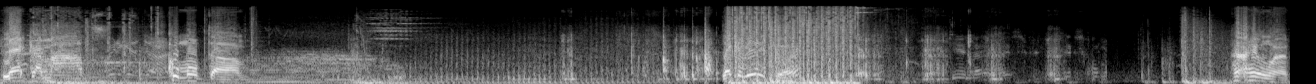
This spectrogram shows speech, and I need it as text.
Lekker maat! Kom op dan! Ha jongen.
